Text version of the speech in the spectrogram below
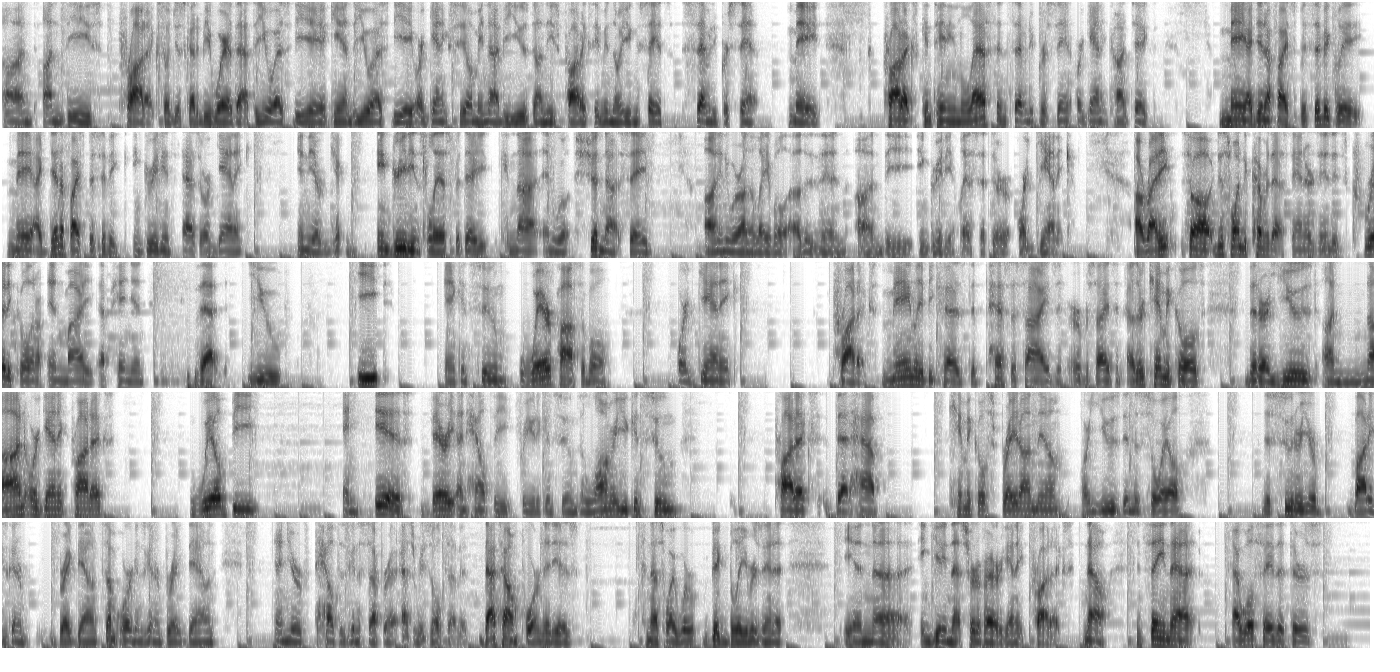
on on these products. So just got to be aware of that the USDA again, the USDA organic seal may not be used on these products, even though you can say it's 70% made. Products containing less than 70% organic content may identify specifically may identify specific ingredients as organic in the ingredients list, but they cannot and will should not say on anywhere on the label other than on the ingredient list that they're organic. Alrighty, so just wanted to cover that standards, and it's critical in, in my opinion that you eat and consume where possible organic products, mainly because the pesticides and herbicides and other chemicals that are used on non organic products will be and is very unhealthy for you to consume. The longer you consume products that have chemicals sprayed on them or used in the soil, the sooner your body's going to break down, some organs going to break down, and your health is going to suffer as a result of it. That's how important it is and that's why we're big believers in it in uh, in getting that certified organic products. Now, in saying that, I will say that there's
